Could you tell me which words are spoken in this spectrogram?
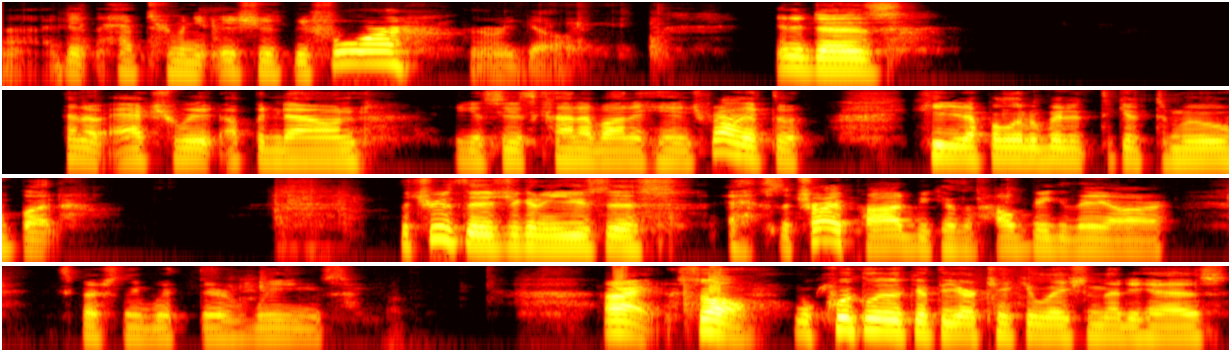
I didn't have too many issues before. There we go. And it does kind of actuate up and down. You can see it's kind of on a hinge. Probably have to heat it up a little bit to get it to move, but the truth is you're going to use this as a tripod because of how big they are, especially with their wings. All right, so we'll quickly look at the articulation that he has.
